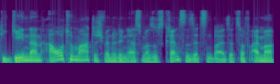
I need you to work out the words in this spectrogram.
Die gehen dann automatisch, wenn du den erstmal so das Grenzen setzen beisetzt, auf einmal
